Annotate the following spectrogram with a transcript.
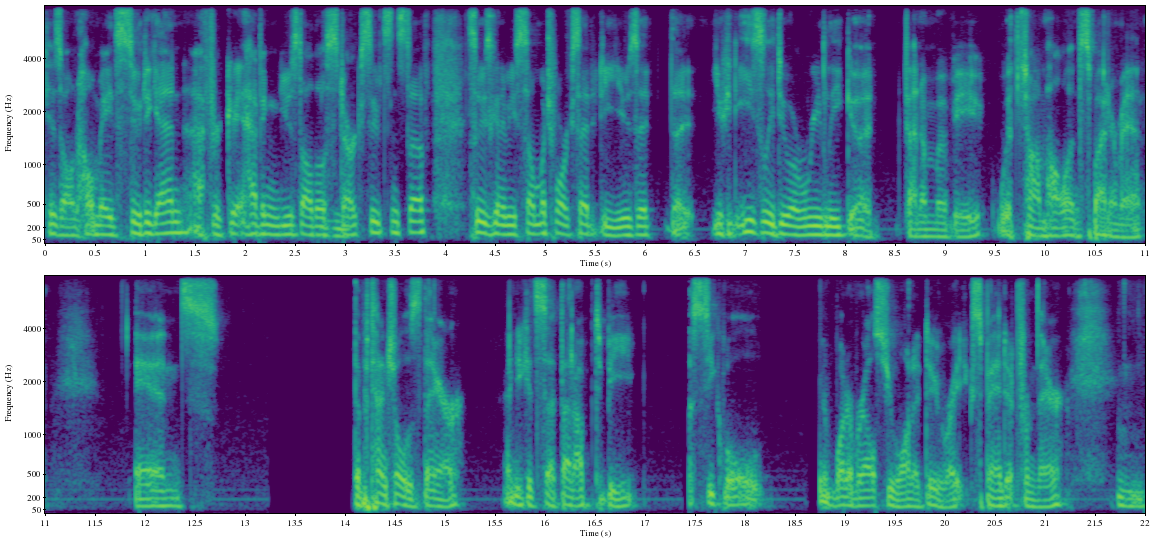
his own homemade suit again after having used all those mm-hmm. Stark suits and stuff. So he's going to be so much more excited to use it that you could easily do a really good Venom movie with Tom Holland Spider Man, and the potential is there, and you could set that up to be a sequel and whatever else you want to do, right? Expand it from there. Mhm.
